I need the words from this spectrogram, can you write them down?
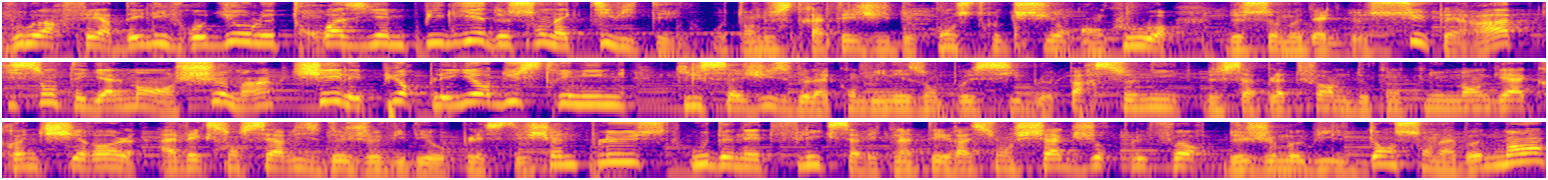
vouloir faire des livres audio le troisième pilier de son activité. Autant de stratégies de construction en cours de ce modèle de super app qui sont également en chemin chez les pure players du streaming, qu'il s'agisse de la combinaison possible par Sony de sa plateforme de contenu manga Crunchyroll avec son service de jeux vidéo PlayStation Plus, ou de Netflix avec l'intégration chaque jour plus de jeux mobiles dans son abonnement,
